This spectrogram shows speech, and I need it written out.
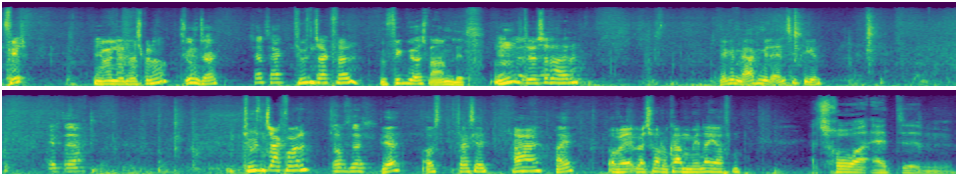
Fedt. Jamen, lad os gå ned. Tusind tak. Selv tak. Tusind tak for det. Nu fik vi også varme lidt. Mm, det var så dejligt. Jeg kan mærke mit ansigt igen. Efter jer. Tusind tak for det. Så slet. Ja, også tak selv. Hej, hej. Hej. Og hvad, hvad tror du, kampen vinder i aften? Jeg tror, at øhm,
